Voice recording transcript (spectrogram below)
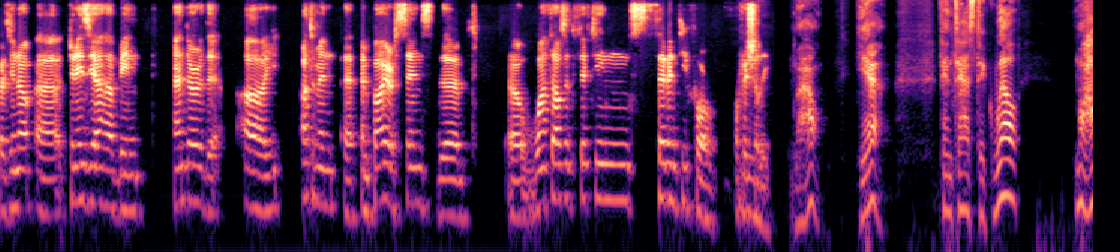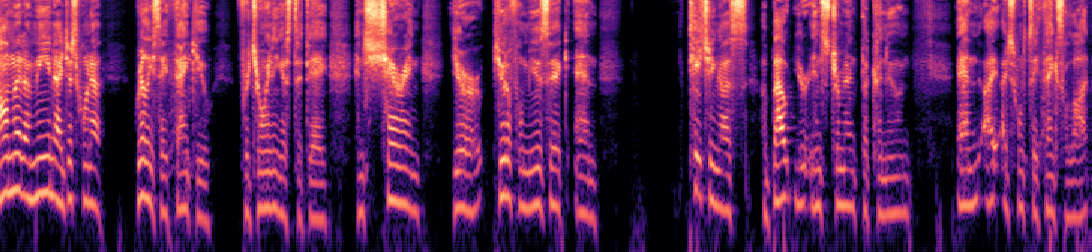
because you know uh, Tunisia have been under the uh, Ottoman uh, Empire since the uh, 1574 officially. Mm. Wow, yeah, fantastic. Well, Mohamed Amine, I just want to really say thank you for joining us today and sharing your beautiful music and teaching us about your instrument, the qanun. And I, I just want to say thanks a lot.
